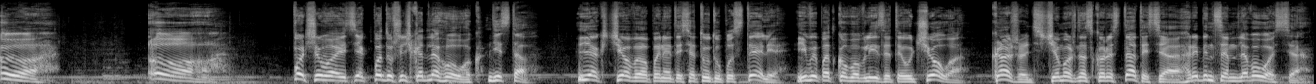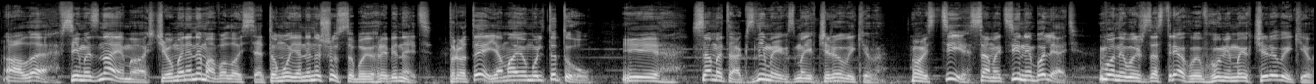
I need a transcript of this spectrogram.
О! О! Почуваюсь як подушечка для голок. Дістав. Якщо ви опинитеся тут у пустелі і випадково влізете у чола, кажуть, що можна скористатися гребінцем для волосся. Але всі ми знаємо, що у мене нема волосся, тому я не ношу з собою гребінець. Проте я маю мультитул. І саме так, зніми їх з моїх черевиків. Ось ці, саме ці не болять. Вони лиш застрягли в гумі моїх черевиків.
